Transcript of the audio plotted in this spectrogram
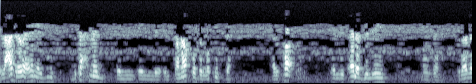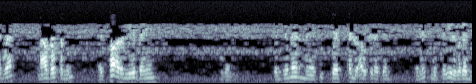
العذراء بقى هنا دي بتحمل ال ال التناقض اللطيف ده. الفقر اللي اتقلب للإيه؟ للغنى كده قال لك بقى؟ أنا عاوز أوصل لإيه؟ الفقر اللي يبقى إيه؟ غنى كان زمان في كتاب حلو قوي كده كان كان اسمه الفقير الغني.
